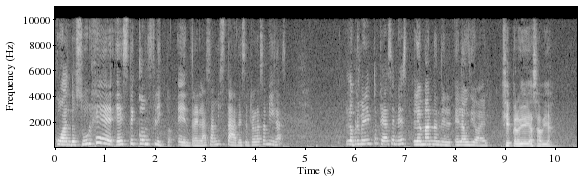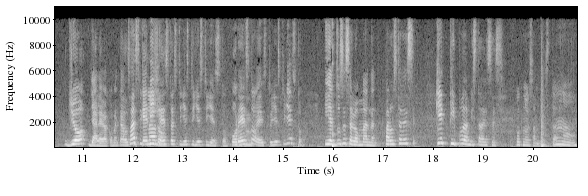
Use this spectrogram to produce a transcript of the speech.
cuando surge este conflicto entre las amistades, entre las amigas, lo primerito que hacen es le mandan el, el audio a él. Sí, pero yo ya sabía. Yo ya le había comentado, ¿sabes Sí, qué? claro. Dije esto, esto y esto y esto y esto. Por esto, esto y esto y esto. Y entonces se lo mandan. Para ustedes, ¿qué tipo de amistad es ese? Pues no es amistad. No.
